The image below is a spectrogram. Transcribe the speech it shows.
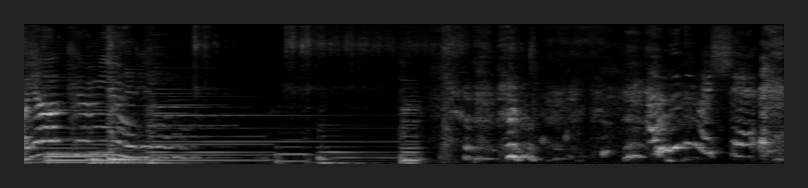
For your community. I'm losing my shit. This-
